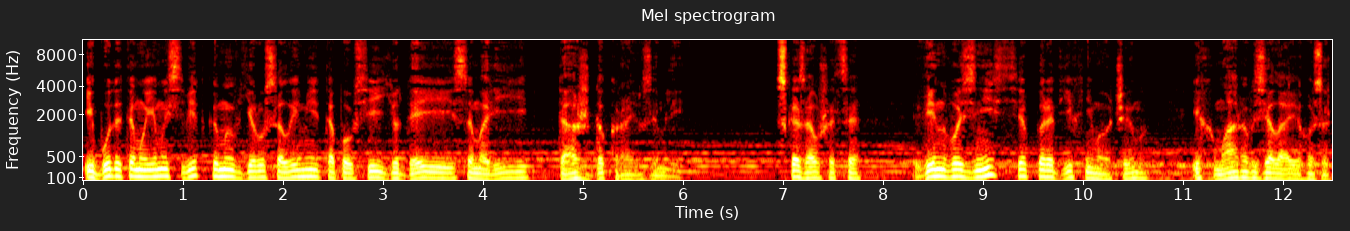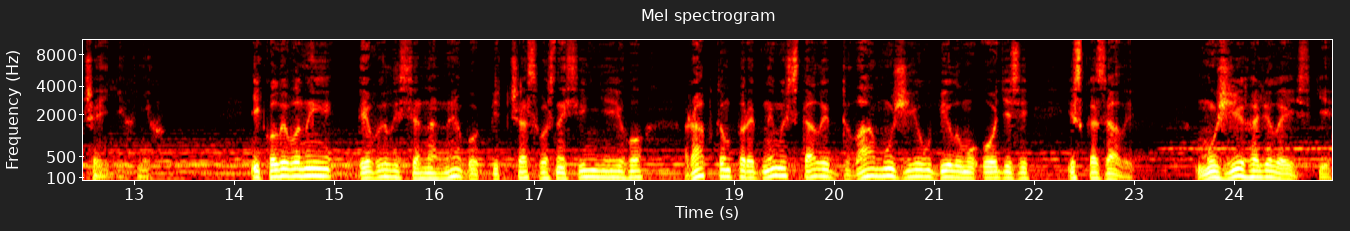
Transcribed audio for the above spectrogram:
і будете моїми свідками в Єрусалимі та по всій Юдеї і Самарії та аж до краю землі. Сказавши це, він вознісся перед їхніми очима, і хмара взяла його з очей їхніх. І коли вони дивилися на небо під час Вознесіння Його, раптом перед ними стали два мужі у білому одязі і сказали: Мужі галілейські,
